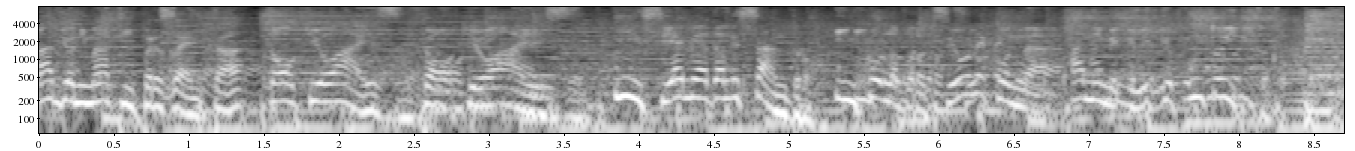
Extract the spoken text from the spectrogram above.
Radio Animati presenta Tokyo Eyes. Tokyo Eyes. Insieme ad Alessandro. In collaborazione con animeclick.it.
